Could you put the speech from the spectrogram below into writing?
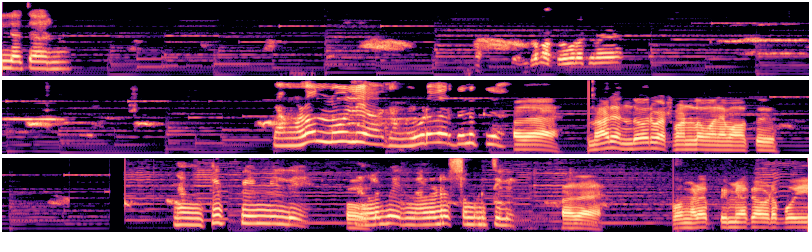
ഇല്ലാത്ത കാരണം. എന്താ മക്കൾ ഞങ്ങളൊന്നുമില്ല. ഞങ്ങളിവിടെ വെറുതെ നിക്കുക അതെ. എന്നാലും എന്തോ ഒരു വിഷമമുള്ള മോനെ മോക്ക് ഞങ്ങൾക്ക് ഇപ്പില്ലേ ഞങ്ങൾ പെരുന്നാളിന് ഡ്രസ്സും കൊടുത്തില്ലേ അതെ. അപ്പൊ നിങ്ങളെ അവിടെ പോയി?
